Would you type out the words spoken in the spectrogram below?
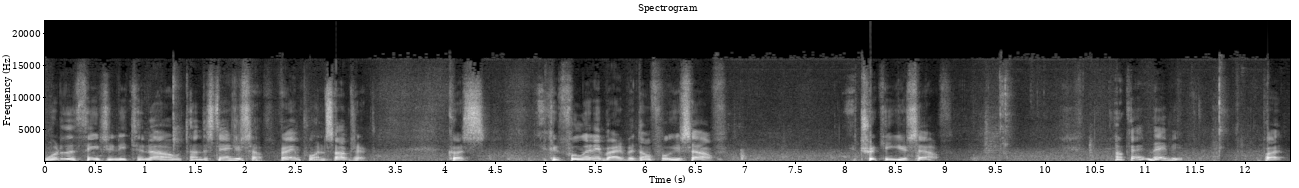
What are the things you need to know to understand yourself? Very important subject. Because you can fool anybody, but don't fool yourself. You're tricking yourself. Okay, maybe. But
